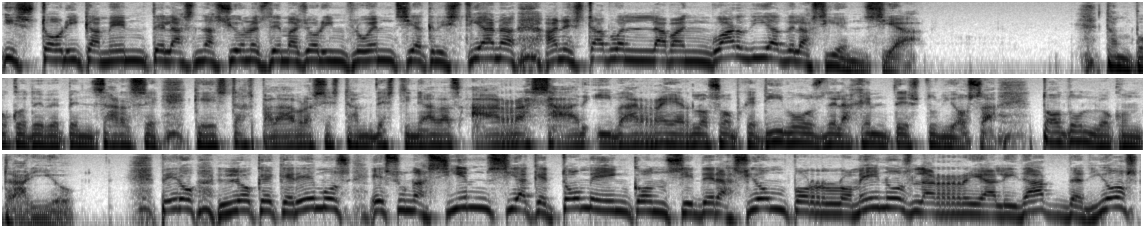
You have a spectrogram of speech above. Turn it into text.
Históricamente las naciones de mayor influencia cristiana han estado en la vanguardia de la ciencia. Tampoco debe pensarse que estas palabras están destinadas a arrasar y barrer los objetivos de la gente estudiosa, todo lo contrario. Pero lo que queremos es una ciencia que tome en consideración por lo menos la realidad de Dios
